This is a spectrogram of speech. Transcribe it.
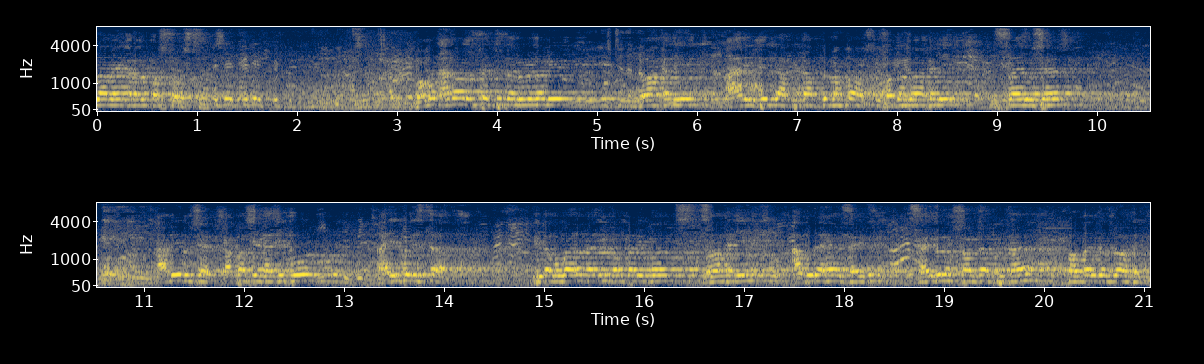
ওলামায়ে কেরামের কষ্ট হচ্ছে। মোহাম্মদ আনোয়ার হোসেন সিদ্দারুল আমিন নোয়াখালী আরিফুল্লাহ পিতা আব্দুর রহমান, সদর নোয়াখালী, ইসমাইল হোসেন, আমির হোসেন, কাপাসিয়া, গাজীপুর, আরিফুল ইসলাম, পিতা মুবারক আলী, কোম্পানিগঞ্জ, নোয়াখালী, আবু রাহান সাইদুল সাইদুল সর্দার, পিতা কোম্পানিগঞ্জ, নোয়াখালী।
